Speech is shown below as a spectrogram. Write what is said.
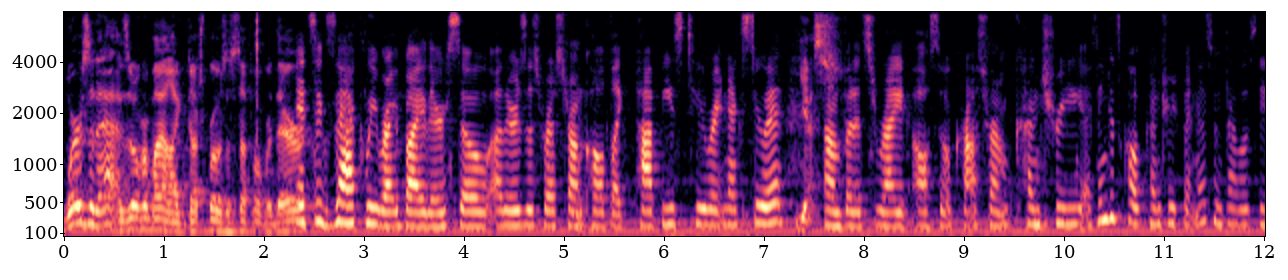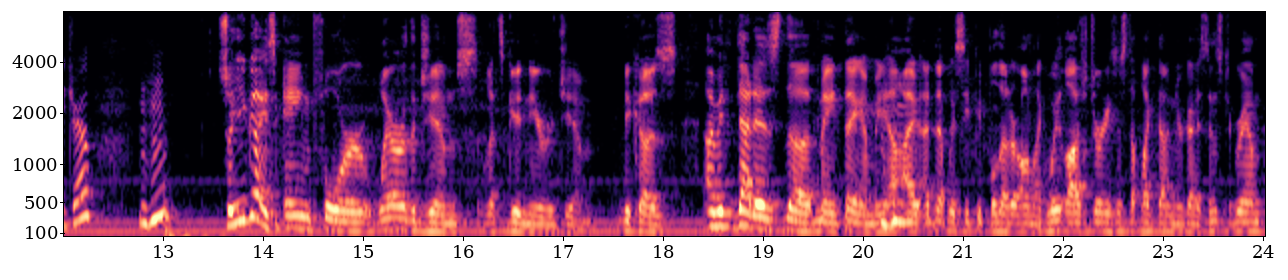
Where's it at? Is it over by like Dutch Bros and stuff over there? It's exactly right by there. So uh, there's this restaurant called like Poppy's too, right next to it. Yes. Um, but it's right also across from Country. I think it's called Country Fitness in Palo Cedro. So you guys aim for where are the gyms? Let's get near a gym because I mean that is the main thing. I mean Mm-hmm. I, I definitely see people that are on like weight loss journeys and stuff like that on your guys' Instagram,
